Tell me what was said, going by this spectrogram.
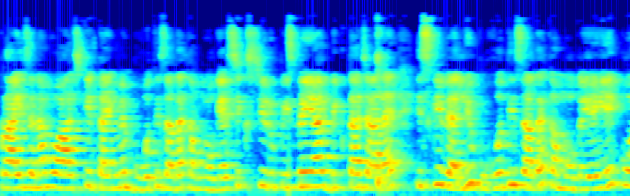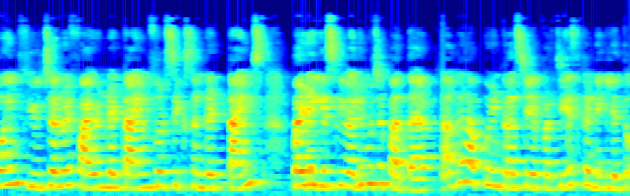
प्राइस है ना, वो आज के टाइम में बहुत ही ज़्यादा कम हो गया सिक्सटी रुपीज़ में यार बिकता जा रहा है। इसकी वैल्यू बहुत ही ज़्यादा कम हो गई है। ये कॉइन फ्यूचर में फाइव टाइम्स और सिक्स टाइम्स बढ़ेगी, इसकी वैल्यू मुझे पता है। अगर आपको इंटरेस्ट है परचेज करने के लिए तो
